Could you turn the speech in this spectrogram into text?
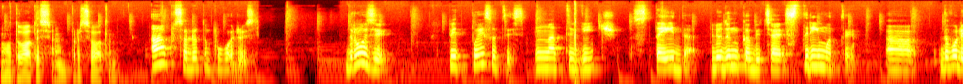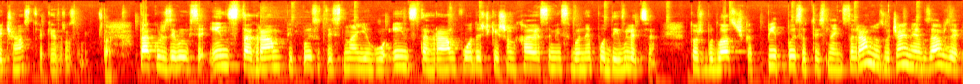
готуватися, працювати. Абсолютно погоджуюсь. Друзі, підписуйтесь на Twitch Стейда. Людинка обіцяє стрімити е, доволі часто, як я зрозумів. Так. Також з'явився інстаграм. Підписуйтесь на його інстаграм. Фоточки Шанхаю самі себе не подивляться. Тож, будь ласка, підписуйтесь на інстаграм. Ну, звичайно, як завжди,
